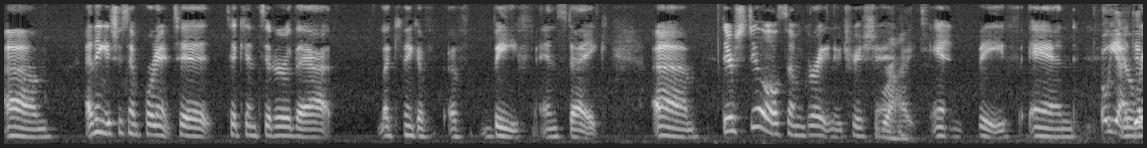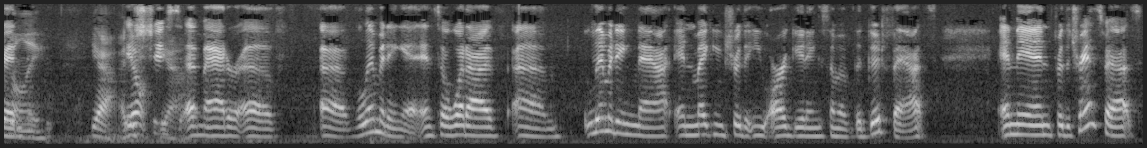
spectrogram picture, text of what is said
Um, I think it's just important to to consider that, like you think of, of beef and steak. Um, there's still some great nutrition right. in beef and oh yeah definitely red, yeah I it's just yeah. a matter of of limiting it and so what I've um, limiting that and making sure that you are getting some of the good fats and then for the trans fats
